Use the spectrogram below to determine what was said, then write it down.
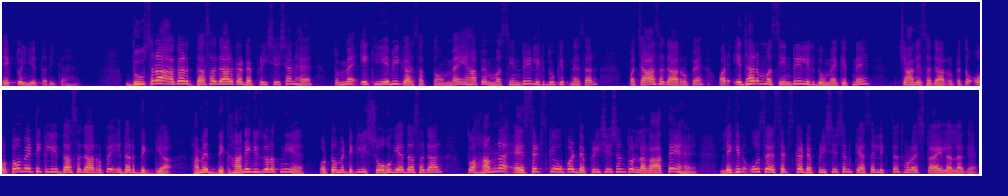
एक तो ये तरीका है। दूसरा, अगर दस हज़ार का डेप्रीशिएशन है तो मैं एक ये भी कर सकता हूँ। मैं यहाँ पे मशीनरी लिख दूँ कितने, सर? पचास हज़ार रुपए। और इधर मशीनरी लिख दूँ मैं कितने? चालीस हज़ार रुपए। तो ऑटोमेटिकली दस हज़ार रुपए इधर दिख गया। हमें दिखाने की ज़रूरत नहीं है। ऑटोमेटिकली शो हो गया दस हज़ार। तो हम ना एसेट्स के ऊपर डेप्रीशिएशन तो लगाते हैं, लेकिन उस एसेट्स का डेप्रीशिएशन कैसे लिखते हैं? थोड़ा स्टाइल अलग है।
